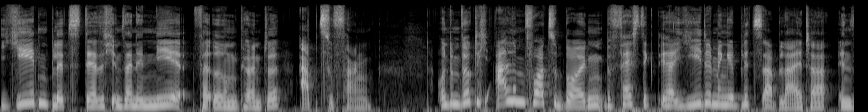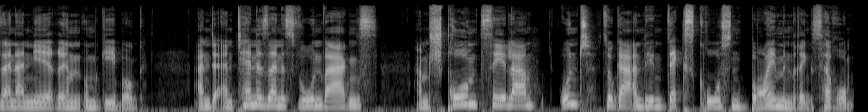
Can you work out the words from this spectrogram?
jeden Blitz, der sich in seine Nähe verirren könnte, abzufangen. Und um wirklich allem vorzubeugen, befestigt er jede Menge Blitzableiter in seiner näheren Umgebung. An der Antenne seines Wohnwagens, am Stromzähler und sogar an den sechs großen Bäumen ringsherum.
